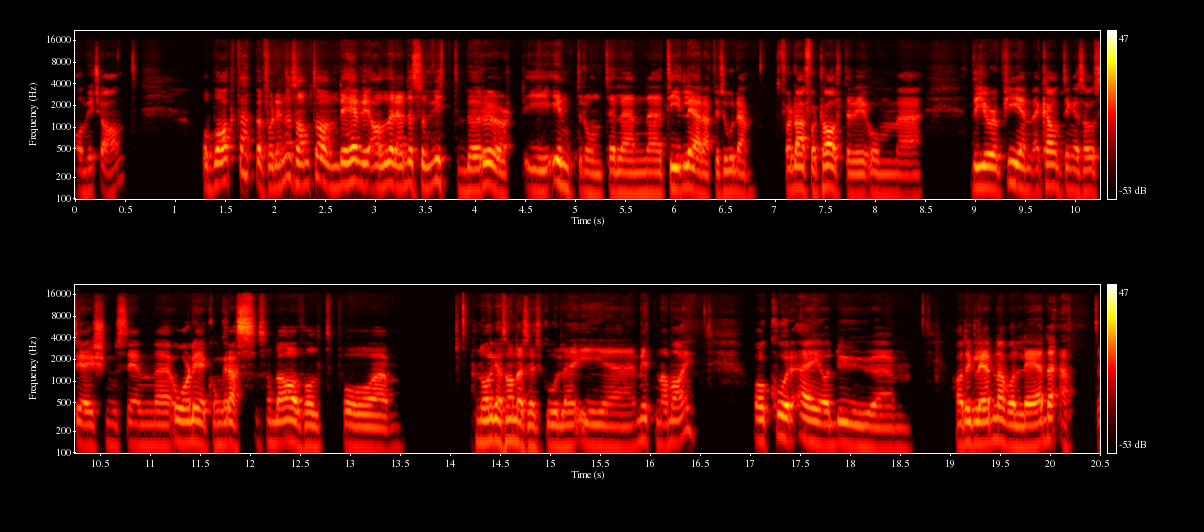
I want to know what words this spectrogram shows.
og mye annet. Og Bakteppet for denne samtalen det har vi allerede så vidt berørt i introen til en eh, tidligere episode. For Der fortalte vi om uh, The European Accounting Association sin uh, årlige kongress, som ble avholdt på Norges handelshøyskole i midten av mai. Og hvor jeg og du hadde gleden av å lede et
